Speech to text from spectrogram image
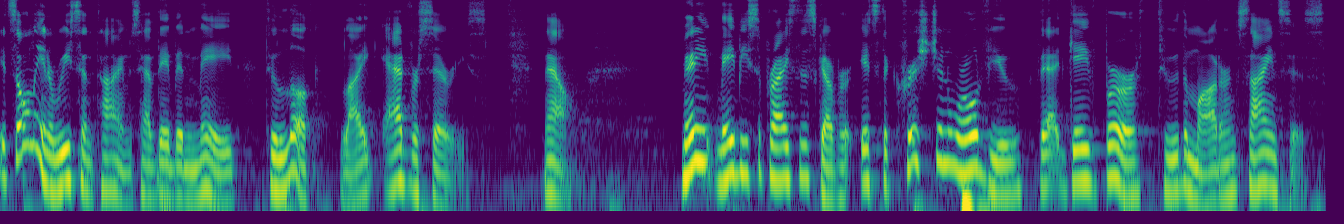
It's only in recent times have they been made to look like adversaries. Now, Many may be surprised to discover it's the Christian worldview that gave birth to the modern sciences.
